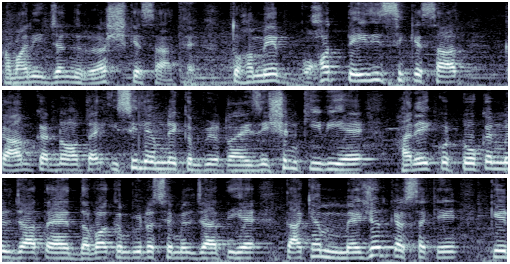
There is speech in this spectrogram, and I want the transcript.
हमारी जंग रश के साथ है। तो हमें बहुत तेज़ी से के साथ काम करना होता है। इसीलिए हमने कंप्यूटराइजेशन की हुई है। हर एक को टोकन मिल जाता है दवा कंप्यूटर से मिल जाती है ताकि हम मेजर कर सकें कि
